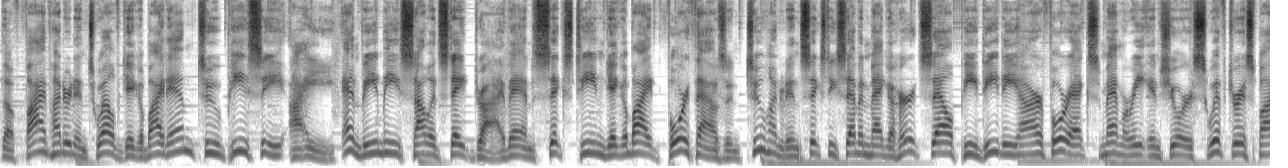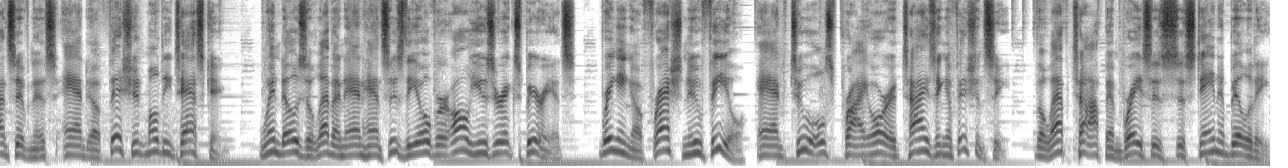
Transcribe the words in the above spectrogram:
The 512GB M2 PCIe NVMe solid-state drive and 16GB 4267MHz LPDDR4X memory ensure swift responsiveness and efficient multitasking. Windows 11 enhances the overall user experience, bringing a fresh new feel and tools prioritizing efficiency. The laptop embraces sustainability,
